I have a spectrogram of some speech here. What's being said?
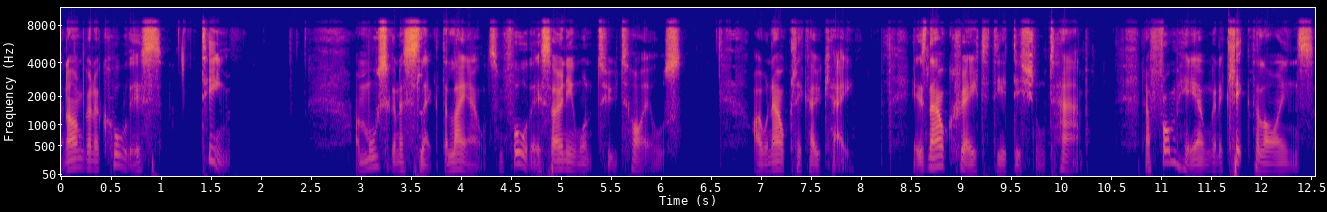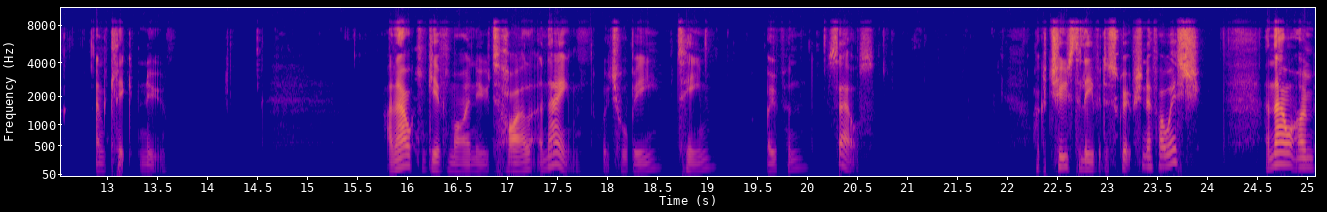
and I'm going to call this team. I'm also going to select the layout and for this I only want two tiles. I will now click OK. It has now created the additional tab. Now from here I'm going to click the lines and click new. I now can give my new tile a name which will be team open sales. I could choose to leave a description if I wish and now I'm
